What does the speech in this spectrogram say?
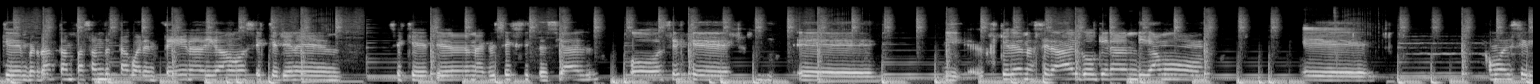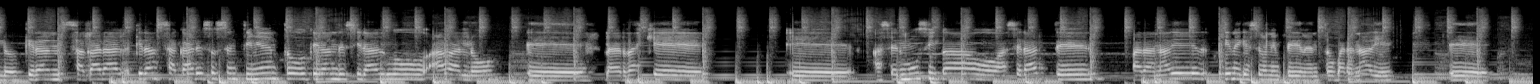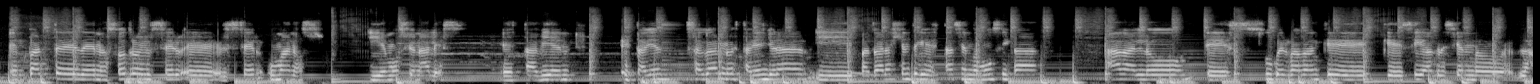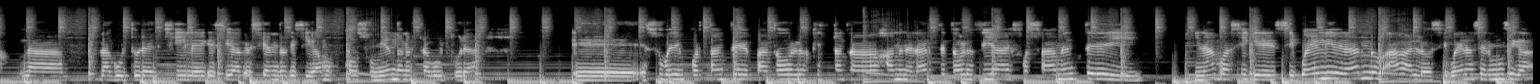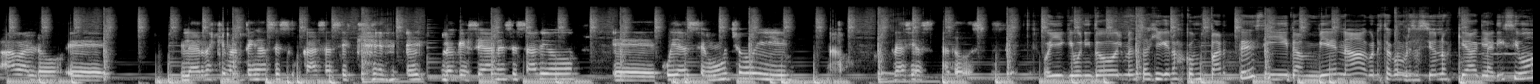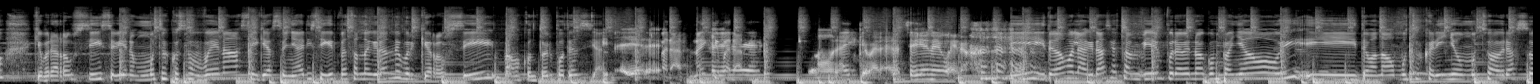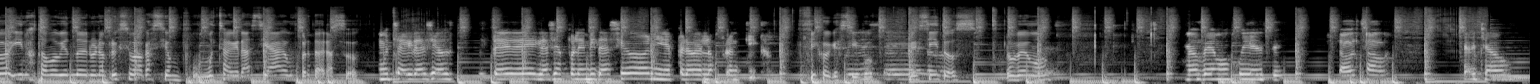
que en verdad están pasando esta cuarentena, digamos, si es que tienen si es que tienen una crisis existencial o si es que eh, quieran hacer algo, quieran, digamos, eh, ¿cómo decirlo? Quieran sacar, al- quieran sacar esos sentimientos, quieran decir algo, háganlo. Eh, la verdad es que eh, hacer música o hacer arte para nadie tiene que ser un impedimento, para nadie. Eh, es parte de nosotros el ser, eh, el ser humanos y emocionales. Está bien, está bien sacarlo, está bien llorar y para toda la gente que está haciendo música, háganlo. Es súper bacán que, que siga creciendo la, la- la cultura en Chile, que siga creciendo, que sigamos consumiendo nuestra cultura. Eh, es súper importante para todos los que están trabajando en el arte todos los días esforzadamente y, y nada, pues así que si pueden liberarlo, háganlo, si pueden hacer música, háganlo. Eh, la verdad es que manténganse en sus casas, si es que lo que sea necesario, eh, cuídense mucho y nada, gracias a todos. Oye, qué bonito el mensaje que nos compartes y también nada, con esta conversación nos queda clarísimo que para Rousy se vienen muchas cosas buenas, así que a soñar y seguir pensando en grande porque Rousy vamos con todo el potencial. Parar, no hay que parar. Viene, no, no hay que parar, se viene bueno. Y te damos las gracias también por habernos acompañado hoy y te mandamos muchos cariños, muchos abrazos y nos estamos viendo en una próxima ocasión. Muchas gracias, un fuerte abrazo. Muchas gracias a ustedes, gracias por la invitación y espero verlos prontito. Fijo que sí. Cuídense. Besitos. Nos vemos. Nos vemos, cuídense. Chao, chao. Chao, chao.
